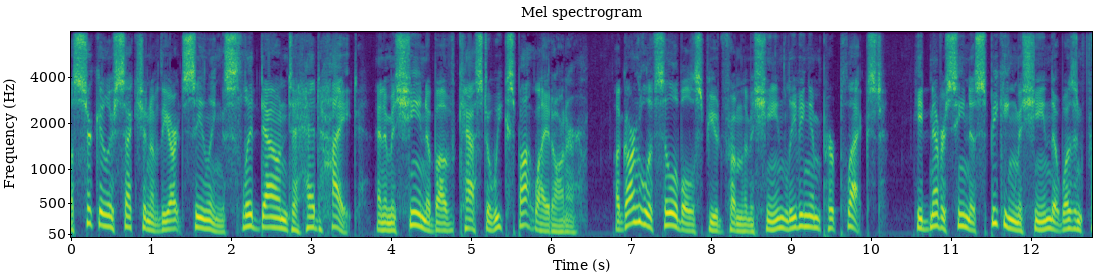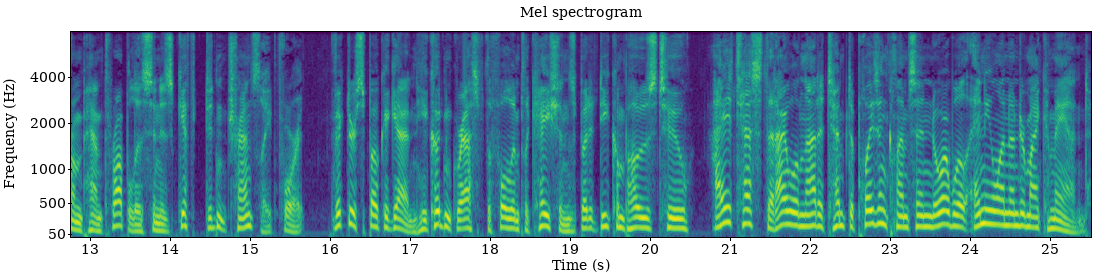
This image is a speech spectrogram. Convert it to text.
A circular section of the arch ceiling slid down to head height, and a machine above cast a weak spotlight on her. A gargle of syllables spewed from the machine, leaving him perplexed. He'd never seen a speaking machine that wasn't from Panthropolis, and his gift didn't translate for it. Victor spoke again. He couldn't grasp the full implications, but it decomposed to I attest that I will not attempt to poison Clemson, nor will anyone under my command.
